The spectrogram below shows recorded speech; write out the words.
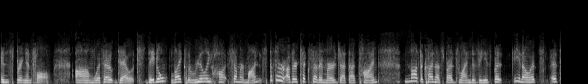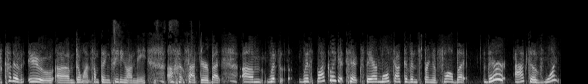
in spring and fall um without doubt. They don't like the really hot summer months but there are other ticks that emerge at that time. Not the kind that spreads lyme disease but you know it's it's kind of ew um don't want something feeding on me uh, factor. But um with with black-legged ticks they are most active in spring and fall but they're active once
